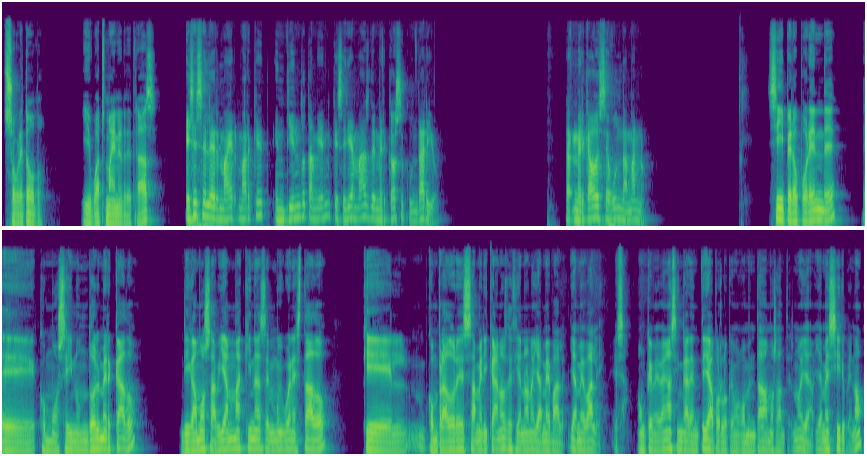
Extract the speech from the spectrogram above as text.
sobre todo y Watchminer detrás ese seller market entiendo también que sería más de mercado secundario. mercado de segunda mano. Sí, pero por ende, eh, como se inundó el mercado, digamos, había máquinas en muy buen estado que compradores americanos decían, no, no, ya me vale, ya me vale esa, aunque me venga sin garantía, por lo que comentábamos antes, ¿no? Ya, ya me sirve, ¿no?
